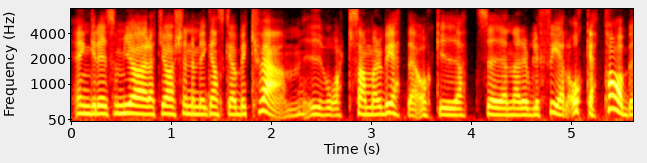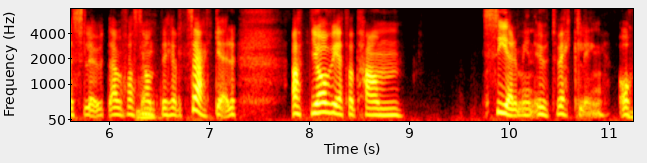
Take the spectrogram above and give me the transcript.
en grej som gör att jag känner mig ganska bekväm i vårt samarbete och i att säga när det blir fel och att ta beslut, även fast jag Mm. inte är helt säker. Att jag vet att han ser min utveckling och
